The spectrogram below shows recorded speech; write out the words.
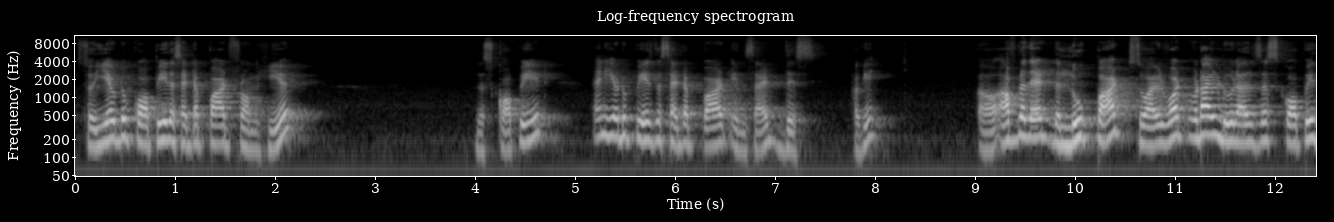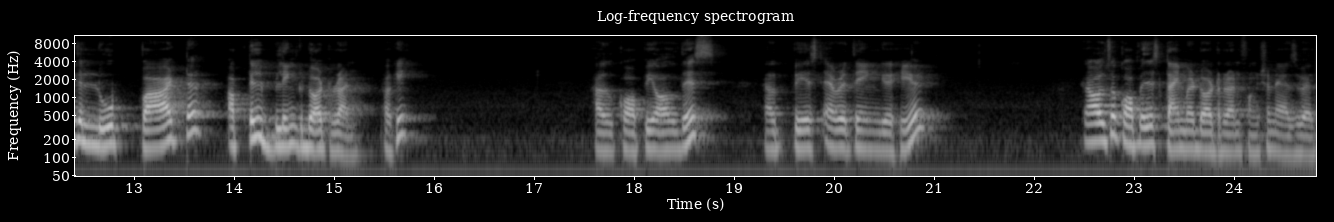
So you have to copy the setup part from here. Just copy it and you have to paste the setup part inside this, okay. Uh, after that the loop part. So I will what what I will do I'll just copy the loop part up till Blynk dot run. Okay? I'll copy all this. I'll paste everything here. And also copy this timer dot run function as well.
